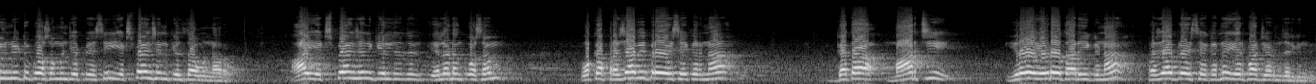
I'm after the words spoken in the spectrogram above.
యూనిట్ కోసం అని చెప్పేసి ఎక్స్పాన్షన్కి వెళ్తూ ఉన్నారు. ఆ ఎక్స్పాన్షన్కి వెళ్ళడం కోసం ఒక ప్రజాభిప్రాయ సేకరణ గత మార్చి ఇరవై ఏడవ తారీఖున ప్రజాభిప్రాయ సేకరణ ఏర్పాటు చేయడం జరిగింది.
